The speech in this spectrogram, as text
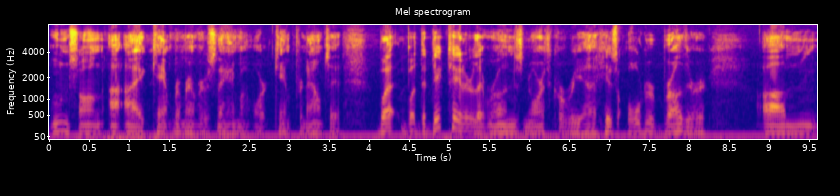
Un-sung, I, I, can't remember his name or can't pronounce it, but but the dictator that runs North Korea, his older brother, um,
